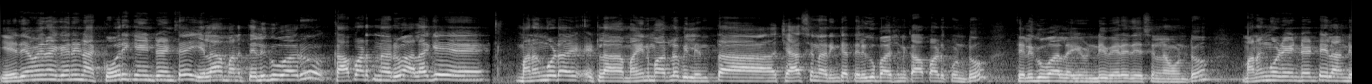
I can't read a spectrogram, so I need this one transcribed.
ఏదేమైనా కానీ నా కోరిక ఏంటంటే ఇలా మన తెలుగు వారు కాపాడుతున్నారు. అలాగే మనం కూడా ఇట్లా మయన్మార్లో వీళ్ళు ఎంత చేస్తున్నారు. ఇంకా తెలుగు భాషని కాపాడుకుంటూ తెలుగు వాళ్ళు అయ్యుండి ఉండి వేరే దేశంలో ఉంటూ. మనం కూడా ఏంటంటే ఇలాంటి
